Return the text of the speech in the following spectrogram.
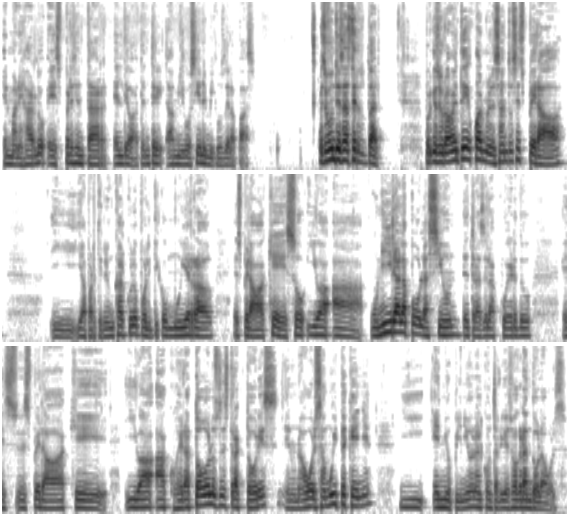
en manejarlo, es presentar el debate entre amigos y enemigos de la paz. Eso es un desastre total, porque seguramente Juan Manuel Santos esperaba y, a partir de un cálculo político muy errado, esperaba que eso iba a unir a la población detrás del acuerdo, esperaba que iba a coger a todos los distractores en una bolsa muy pequeña y en mi opinión al contrario eso agrandó la bolsa.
